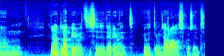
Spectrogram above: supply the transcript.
ähm,. ja nad läbivad siis selliseid erinevaid juhtimise alaoskuseid.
